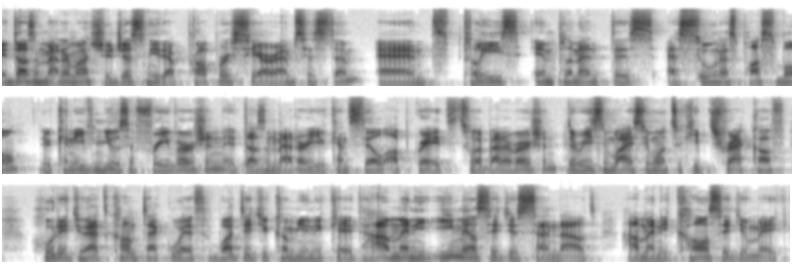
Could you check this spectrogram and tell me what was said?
it doesn't matter much. You just need a proper CRM system. And please implement this as soon as possible. You can even use a free version. It doesn't matter. You can still upgrade to a better version. The reason why is you want to keep track of who did you had contact with, what did you communicate, how many emails did you send out, how many calls did you make,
